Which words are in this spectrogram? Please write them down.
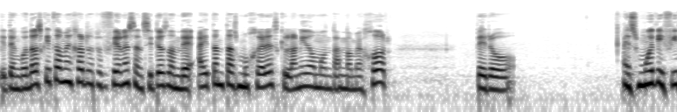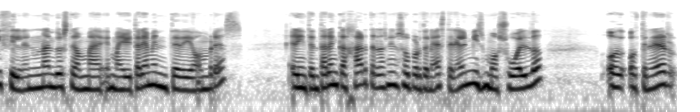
Y te encuentras quizá mejores posiciones en sitios donde hay tantas mujeres que lo han ido montando mejor, pero es muy difícil en una industria mayoritariamente de hombres el intentar encajar, tener las mismas oportunidades, tener el mismo sueldo o, tener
